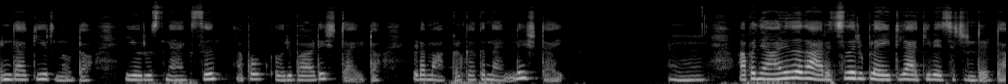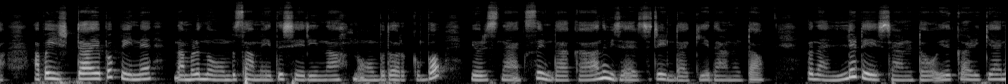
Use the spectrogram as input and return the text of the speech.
ഉണ്ടാക്കിയിരുന്നു കേട്ടോ ഈ ഒരു സ്നാക്സ് അപ്പോൾ ഒരുപാട് ഇഷ്ടമായി കേട്ടോ ഇവിടെ മക്കൾക്കൊക്കെ നല്ല ഇഷ്ടമായി അപ്പോൾ ഞാനിത് അത് അരച്ചതൊരു പ്ലേറ്റിലാക്കി വെച്ചിട്ടുണ്ട് കേട്ടോ. അപ്പോൾ ഇഷ്ടമായപ്പോൾ പിന്നെ നമ്മൾ നോമ്പ് സമയത്ത് ശരി എന്നാൽ നോമ്പ് തുറക്കുമ്പോൾ ഈ ഒരു സ്നാക്സ് ഉണ്ടാക്കാമെന്ന് വിചാരിച്ചിട്ട് ഉണ്ടാക്കിയതാണ് കേട്ടോ. അപ്പോൾ നല്ല ടേസ്റ്റാണ് കേട്ടോ. ഇത് കഴിക്കാൻ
